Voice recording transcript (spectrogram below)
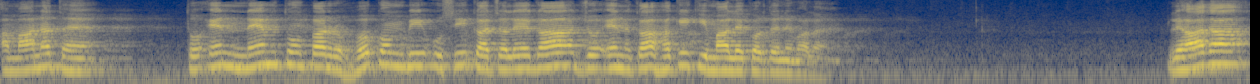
امانت ہیں تو ان نعمتوں پر حکم بھی اسی کا چلے گا جو ان کا حقیقی مالک اور دینے والا ہے۔ لہذا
